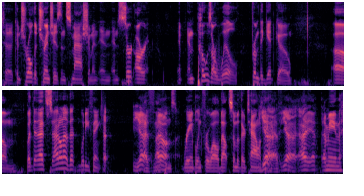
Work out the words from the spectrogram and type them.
to control the trenches and smash them and, and, assert our impose our will from the get go. Um, but that's I don't know. That what do you think? Yeah, I've, no, I've, been rambling for a while about some of their talent. Yeah, yeah. I I mean,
